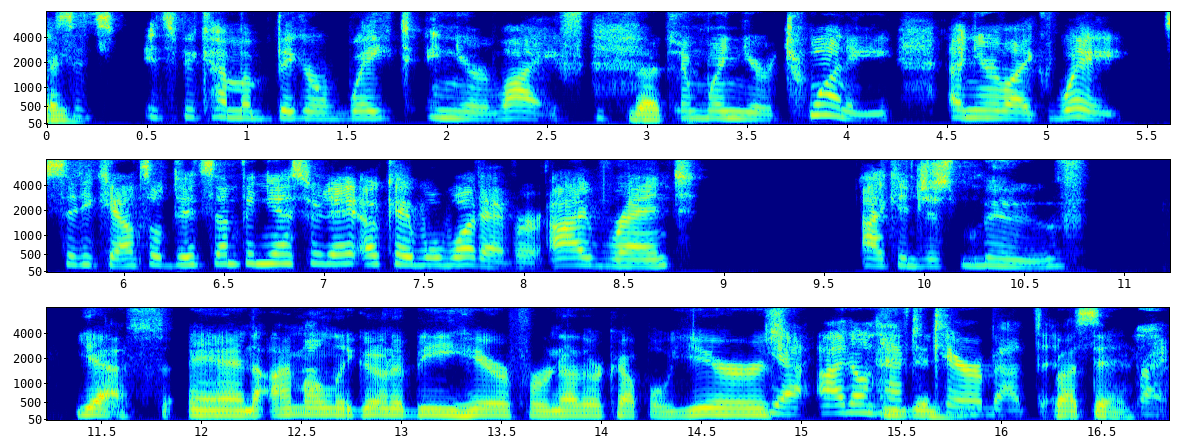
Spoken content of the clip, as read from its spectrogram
because it's it's become a bigger weight in your life that's than when you're 20 and you're like wait city council did something yesterday okay well whatever i rent i can just move yes and i'm only going to be here for another couple years yeah i don't have to care about this about this right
